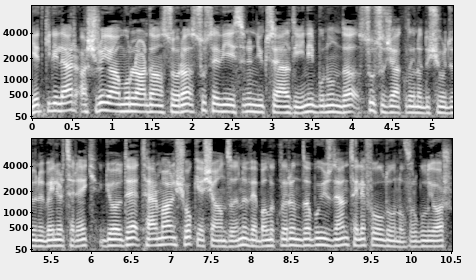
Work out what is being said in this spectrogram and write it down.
60, Yetkililer aşırı yağmurlardan sonra su seviyesinin yükseldiğini, bunun da su sıcaklığını düşürdüğünü belirterek gölde termal şok yaşandığını ve balıkların da bu yüzden telef olduğunu vurguluyor.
